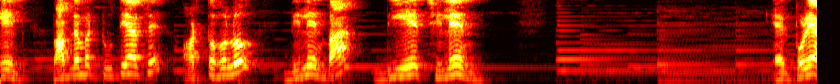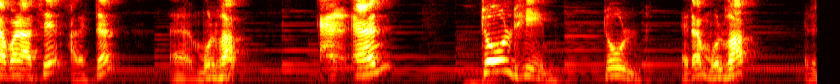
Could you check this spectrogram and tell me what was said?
গেভ ভাব নাম্বার টুতে আছে, অর্থ হলো দিলেন বা দিয়েছিলেন। এরপরে আবার আছে আরেকটা মূল ভাব অ্যান্ড টোল্ড হিম টোল্ড এটা মূল ভাব এটা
